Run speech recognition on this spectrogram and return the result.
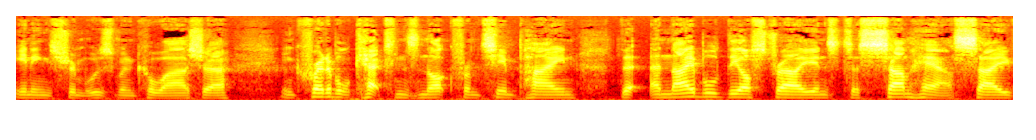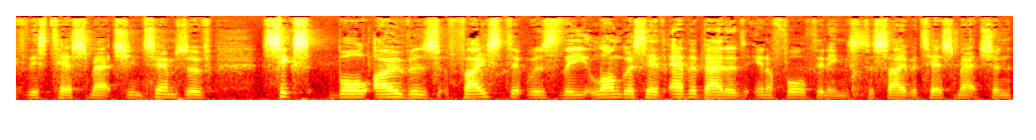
innings from Usman Khawaja. Incredible captain's knock from Tim Paine that enabled the Australians to somehow save this test match in terms of six ball overs faced. It was the longest they've ever batted in a fourth innings to save a test match, and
